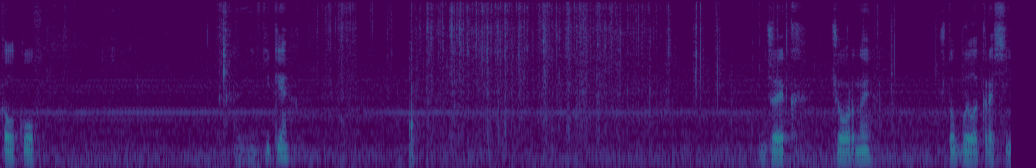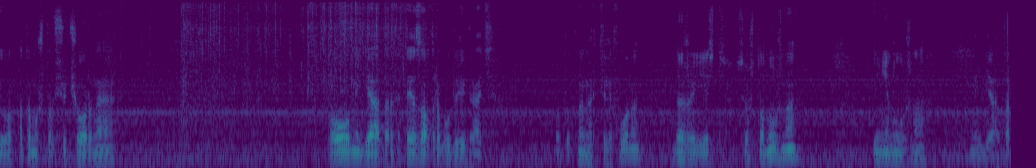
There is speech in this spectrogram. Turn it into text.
колков. Винтики. Джек черный, чтобы было красиво, потому что все черное. О, медиатор. Это я завтра буду играть. Вот тут номер телефона даже есть. Все, что нужно и не нужно. Медиатор.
